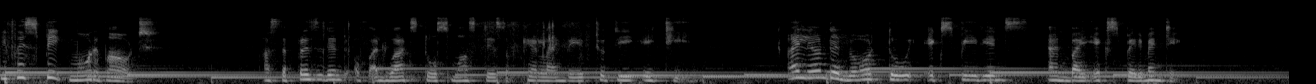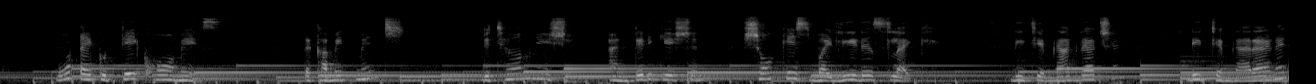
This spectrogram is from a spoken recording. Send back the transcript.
If I speak more about as the president of Advanced Toastmasters of Kerala in the year 2018, I learned a lot through experience and by experimenting. What I could take home is the commitment, determination, and dedication showcased by leaders like DTM Nagarajan, DTM Narayanan,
